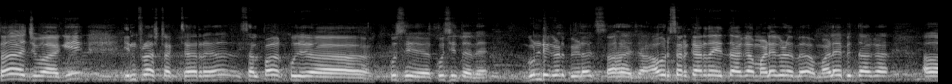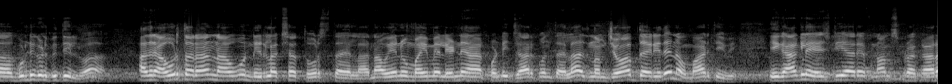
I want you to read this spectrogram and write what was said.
ಸಹಜವಾಗಿ ಇನ್ಫ್ರಾಸ್ಟ್ರಕ್ಚರ್ ಸ್ವಲ್ಪ ಕುಸಿ ಕುಸಿತದೆ. ಗುಂಡಿಗಳು ಬೀಳೋದು ಸಹಜ. ಅವ್ರ ಸರ್ಕಾರದ ಇದ್ದಾಗ ಮಳೆಗಳು ಮಳೆ ಬಿದ್ದಾಗ ಗುಂಡಿಗಳು ಬಿದ್ದಿಲ್ವಾ? ಆದರೆ ಅವ್ರ ಥರ ನಾವು ನಿರ್ಲಕ್ಷ್ಯ ತೋರಿಸ್ತಾ ಇಲ್ಲ. ನಾವೇನು ಮೈ ಮೇಲೆ ಎಣ್ಣೆ ಹಾಕ್ಕೊಂಡು ಜಾರ್ಕೊತಾ ಇಲ್ಲ. ಅದು ನಮ್ಮ ಜವಾಬ್ದಾರಿ ಇದೆ ನಾವು ಮಾಡ್ತೀವಿ. ಈಗಾಗಲೇ H D R F norms ಪ್ರಕಾರ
